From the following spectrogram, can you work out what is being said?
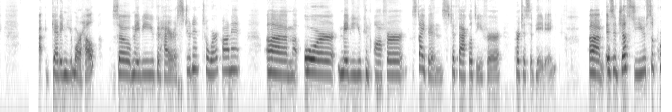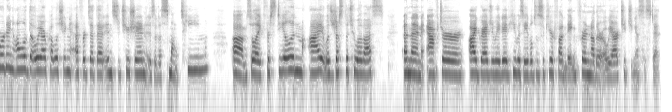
uh, getting you more help. So maybe you could hire a student to work on it. Um, or maybe you can offer stipends to faculty for participating um, is it just you supporting all of the OER publishing efforts at that institution? Is it a small team? Um, so, like for Steel and I, it was just the two of us. And then after I graduated, he was able to secure funding for another OER teaching assistant.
